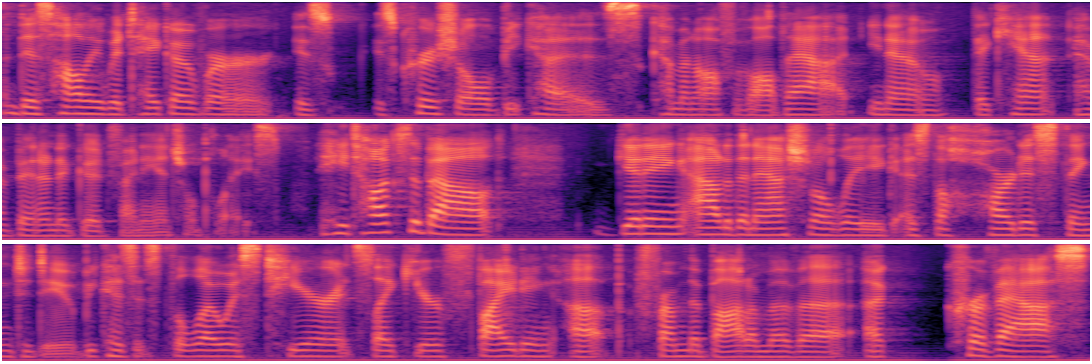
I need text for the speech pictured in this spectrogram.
this Hollywood takeover is is crucial because coming off of all that, you know, they can't have been in a good financial place. He talks about getting out of the National League as the hardest thing to do because it's the lowest tier. It's like you're fighting up from the bottom of a, a crevasse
